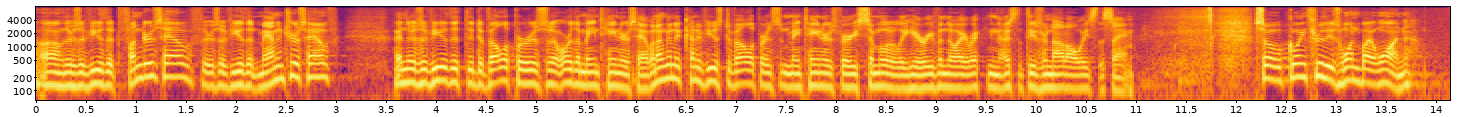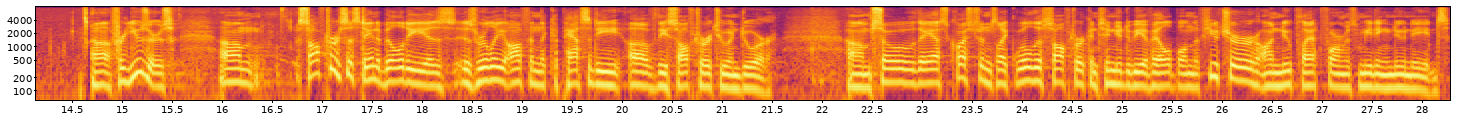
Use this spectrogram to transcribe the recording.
uh, there's a view that funders have, there's a view that managers have, and there's a view that the developers or the maintainers have. And I'm going to kind of use developers and maintainers very similarly here, even though I recognize that these are not always the same. So going through these one by one, uh, for users, um, software sustainability is, is really often the capacity of the software to endure. Um, so they ask questions like, will this software continue to be available in the future on new platforms meeting new needs?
